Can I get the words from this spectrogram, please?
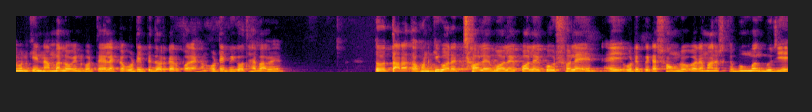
এমনকি নাম্বার লগ করতে গেলে একটা ওটিপি দরকার পড়ে। এখন ওটিপি কোথায় পাবে? তো তারা তখন কি করে? ছলে, বলে, কলে, কৌশলে এই ওটিপিটা সংগ্রহ করে মানুষকে বুংবাং বুঝিয়ে।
